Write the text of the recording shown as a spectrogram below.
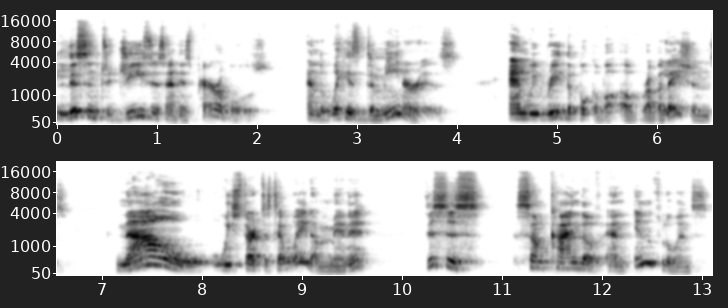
listen to Jesus and his parables and the way his demeanor is, and we read the book of, of Revelations now we start to say, wait a minute, this is some kind of an influence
